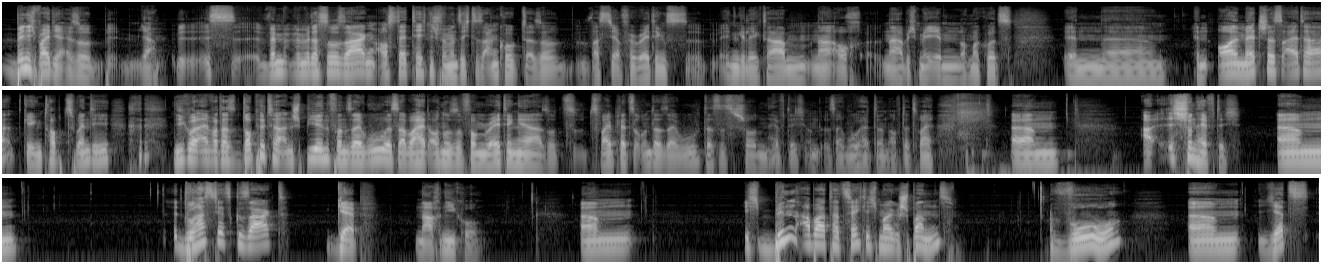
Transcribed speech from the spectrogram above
Bin ich bei dir. Also, ja, ist, wenn, wenn wir das so sagen, auch stat-technisch, wenn man sich das anguckt, also was die ja für Ratings äh, hingelegt haben, na, auch, na, habe ich mir eben noch mal kurz in, äh, in All Matches, Alter, gegen Top 20. Nico einfach das Doppelte an Spielen von Saiwu, ist aber halt auch nur so vom Rating her, also zwei Plätze unter Saiwu, das ist schon heftig und Saiwu halt dann auf der 2. Ähm, aber ist schon heftig. Ähm, du hast jetzt gesagt, Gap nach Nico. Ähm, ich bin aber tatsächlich mal gespannt, wo ähm, jetzt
